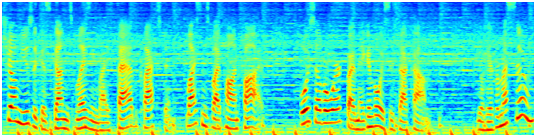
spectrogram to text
Show music is Guns Blazing by Fab Claxton, licensed by Pond 5. Voiceover work by MeganVoices.com. You'll hear from us soon.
